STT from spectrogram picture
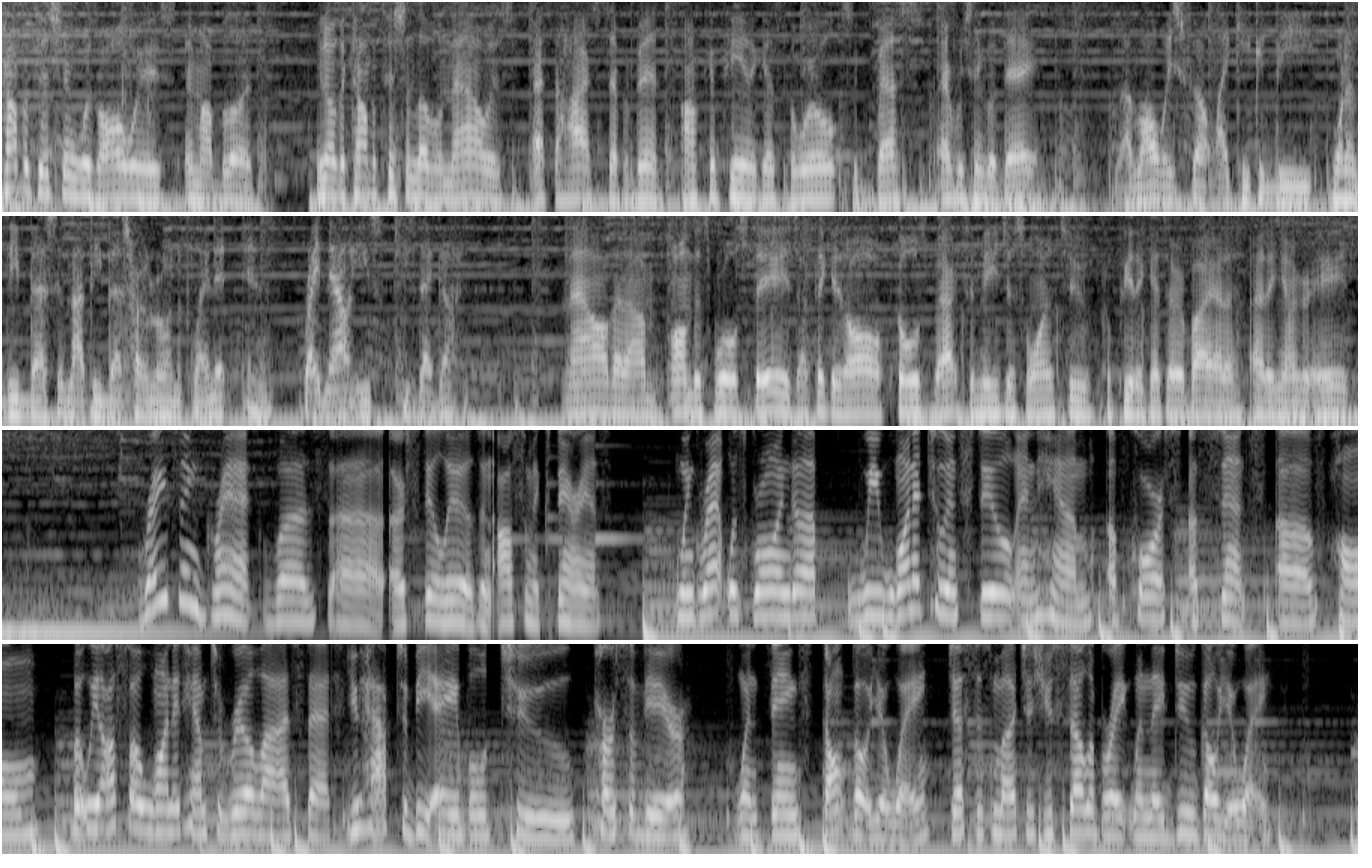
Competition was always in my blood. You know, the competition level now is at the highest it's ever been. I'm competing against the world's best every single day. I've always felt like he could be one of the best, if not the best hurdler on the planet, and right now he's he's that guy. Now that I'm on this world stage, I think it all goes back to me just wanting to compete against everybody at a, at a younger age. Raising Grant was, uh, or still is, an awesome experience. When Grant was growing up, we wanted to instill in him, of course, a sense of home, but we also wanted him to realize that you have to be able to persevere when things don't go your way, just as much as you celebrate when they do go your way.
